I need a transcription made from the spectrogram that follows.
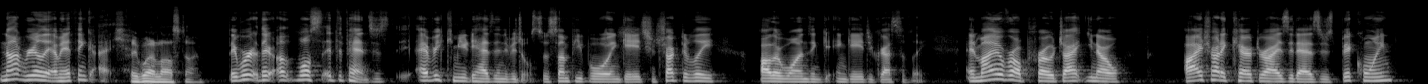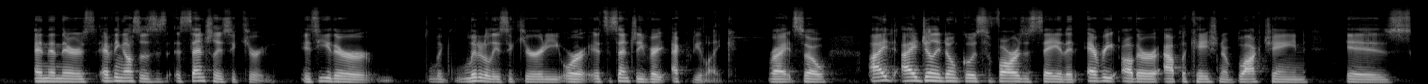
Not really. I mean, I think I, they were last time. They were. They uh, well, it depends. It's, every community has individuals. So some people engage constructively, other ones engage aggressively. And my overall approach, I you know, I try to characterize it as there's Bitcoin, and then there's everything else is essentially a security. It's either like literally security or it's essentially very equity like, right? So I, I generally don't go so far as to say that every other application of blockchain is,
